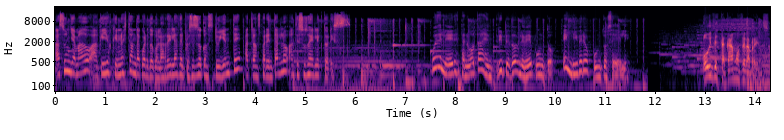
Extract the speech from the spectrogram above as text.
hace un llamado a aquellos que no están de acuerdo con las reglas del proceso constituyente a transparentarlo ante sus electores. Puede leer esta nota en www.ellibero.cl. Hoy destacamos de la prensa.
